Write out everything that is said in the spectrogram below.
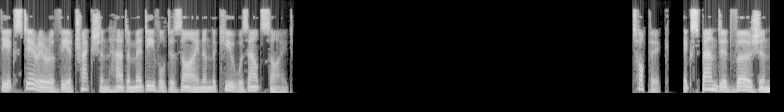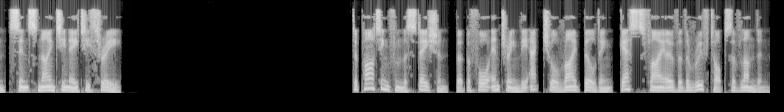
The exterior of the attraction had a medieval design and the queue was outside. Topic: Expanded version since 1983. Departing from the station, but before entering the actual ride building, guests fly over the rooftops of London.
